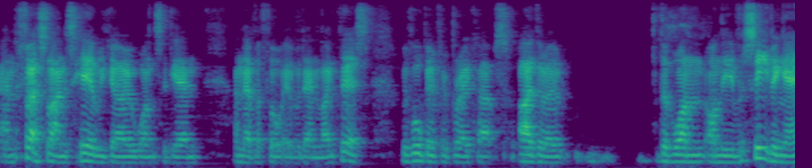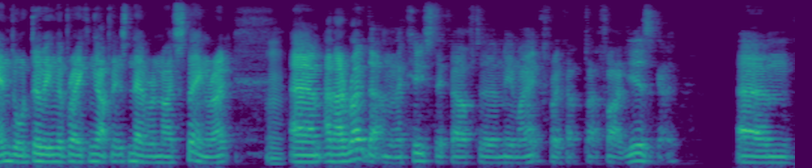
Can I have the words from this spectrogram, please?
and the first line is "Here we go once again." I never thought it would end like this. We've all been through breakups. Either the one on the receiving end or doing the breaking up, and it's never a nice thing, right? Mm. Um, and I wrote that on an acoustic after me and my ex broke up about five years ago. Um,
